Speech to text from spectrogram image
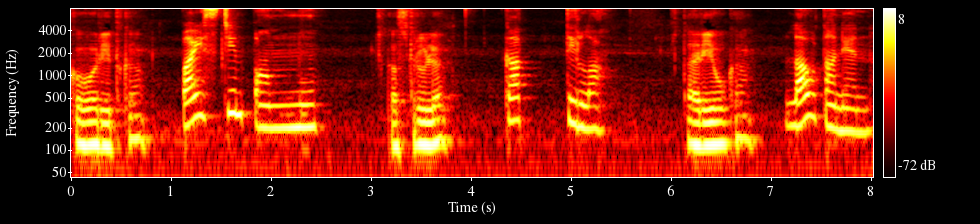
сковорідка, paistinpannu, кастрюля, kattila, тарілка, lautanen,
